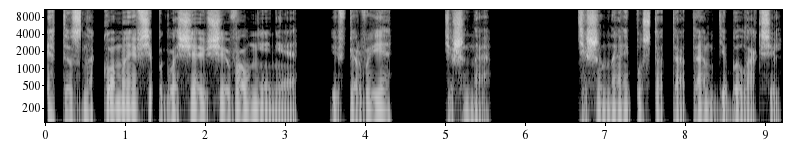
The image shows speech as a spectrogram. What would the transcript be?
Это знакомое всепоглощающее волнение. И впервые Тишина. Тишина и пустота там, где был Аксель.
